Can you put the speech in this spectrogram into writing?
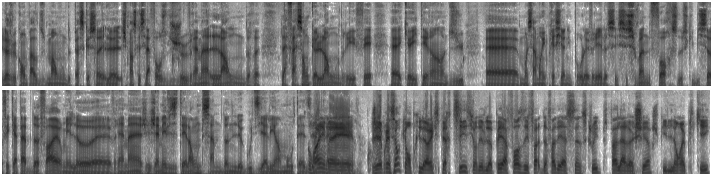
là, je veux qu'on parle du monde, parce que ça, le- je pense que c'est la force du jeu, vraiment. Londres, la façon que Londres est fait, euh, qui a été rendu, euh, moi, ça m'a impressionné pour le vrai. C'est souvent une force de ce qu'Ubisoft est capable de faire, mais là, vraiment, j'ai jamais visité Londres, ça me donne le goût d'y aller en mot à dire. Oui, mais j'ai l'impression qu'ils ont pris leur expertise, qu'ils ont développé à force de fa- de faire des Assassin's Creed, puis de faire de la recherche, puis ils l'ont appliqué.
